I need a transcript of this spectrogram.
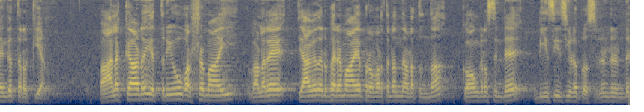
രംഗത്തിറക്കുകയാണ്. പാലക്കാട് എത്രയോ വർഷമായി വളരെ ത്യാഗനിർഭരമായ പ്രവർത്തനം നടത്തുന്ന കോൺഗ്രസിന്റെ ഡി സി സിയുടെ പ്രസിഡന്റുണ്ട്.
